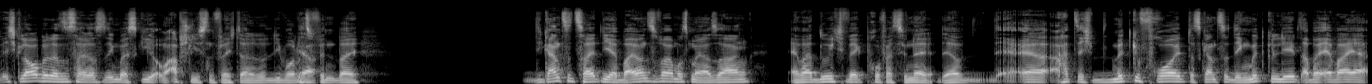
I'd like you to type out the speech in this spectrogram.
Ich glaube, das ist halt das Ding bei Ski, um abschließend vielleicht da die Worte Ja. zu finden, weil die ganze Zeit, die er bei uns war, muss man ja sagen, er war durchweg professionell. Der, er hat sich mitgefreut, das ganze Ding mitgelebt, aber er war ja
